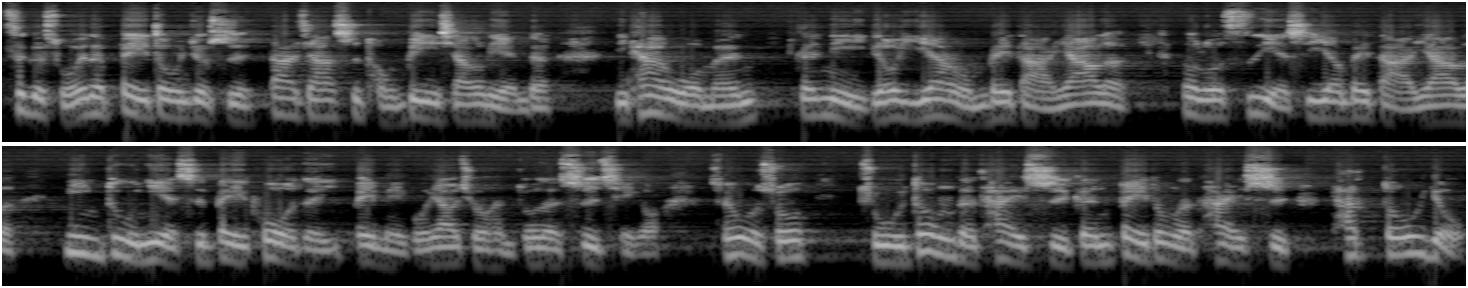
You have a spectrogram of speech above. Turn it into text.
这个所谓的被动，就是大家是同病相怜的。你看，我们跟你都一样，我们被打压了；俄罗斯也是一样被打压了；印度你也是被迫的，被美国要求很多的事情哦。所以我说，主动的态势跟被动的态势，它都有。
